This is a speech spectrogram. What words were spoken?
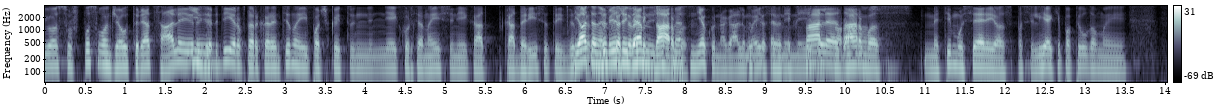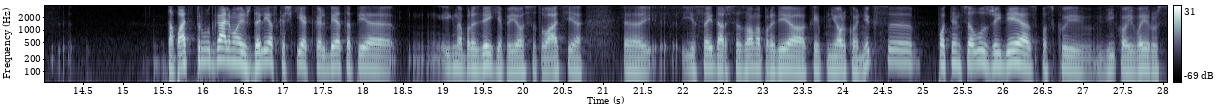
juos už pusvalandžio jau turėti salėje ir, Easy. ir dirbti. Per karantiną, ypač kai tu nei kur ten eisi, nei ką, ką darysi, tai viskas, jo, ten viskas yra tik darbas. Mes niekur negalime viskas eiti. yra tik salė, darbas, metimų serijos, pasilieki papildomai. Ta pati turbūt galima iš dalies kažkiek kalbėti apie Igną Brasdeikį, apie jo situaciją. E, jisai dar sezoną pradėjo kaip New Yorko Knicks potencialus žaidėjas, paskui vyko įvairūs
